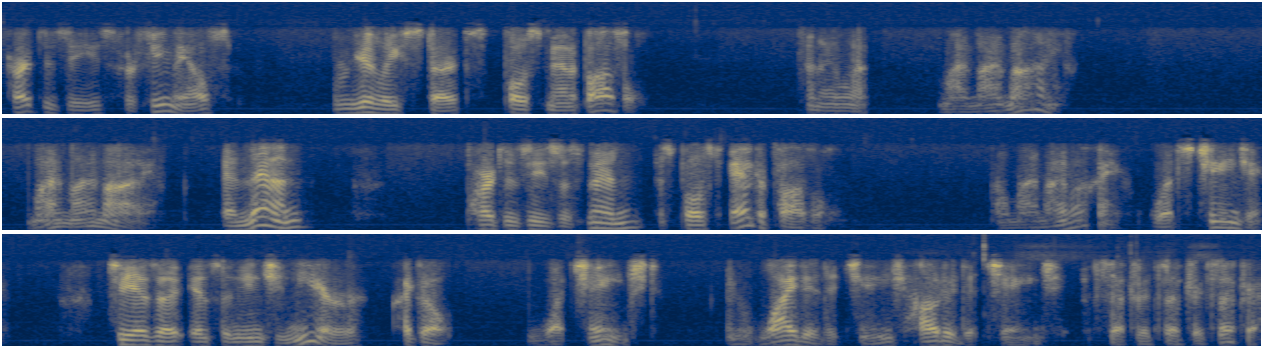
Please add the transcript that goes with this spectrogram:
heart disease for females really starts postmenopausal, and I went, my my my, my my my, and then heart disease with men is post-andropausal. Oh my my my, what's changing? See, as a as an engineer, I go, what changed, and why did it change? How did it change, et cetera, et cetera, et cetera.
